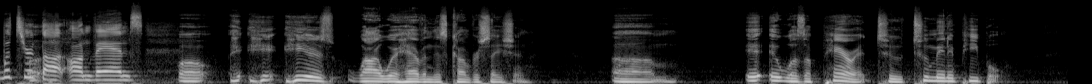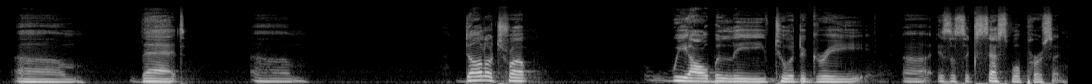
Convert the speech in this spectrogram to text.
what's your uh, thought on Van's Well, he- he- here's why we're having this conversation. Um, it, it was apparent to too many people um, that um, Donald Trump, we all believe to a degree, uh, is a successful person.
